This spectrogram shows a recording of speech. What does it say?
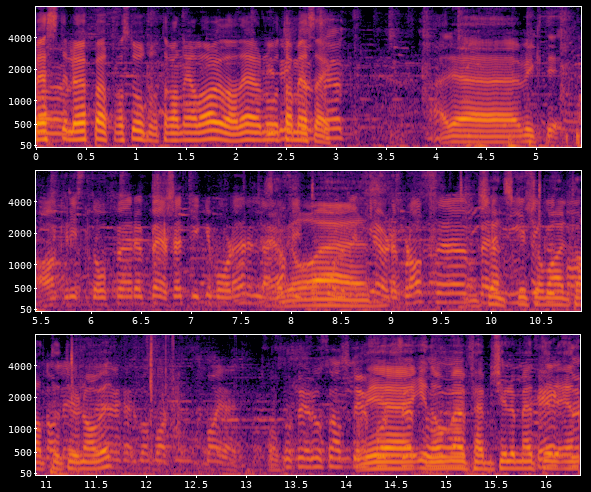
beste løper fra Storbritannia i dag. da. Det er noe å ta med seg. Det er eh, viktig. Ja, Kristoffer Berseth gikk i mål her. Leia på eh, fjerdeplass. eh, noen svensker som har tatt turen over. Så vi er eh, innom eh, fem kilometer, en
